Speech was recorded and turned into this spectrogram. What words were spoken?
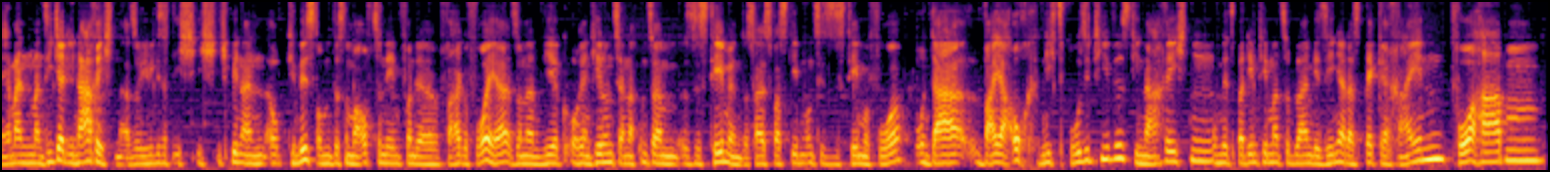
Ja, man, man sieht ja die Nachrichten. Also wie gesagt, ich, ich, ich bin ein Optimist, um das nochmal aufzunehmen von der Frage vorher, sondern wir orientieren uns ja nach unseren Systemen. Das heißt, was geben uns diese Systeme vor? Und da war ja auch nichts Positives. Die Nachrichten, um jetzt bei dem Thema zu bleiben, wir sehen ja, dass Bäckereien vorhaben,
